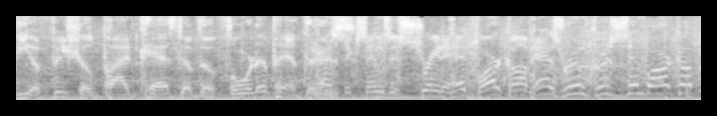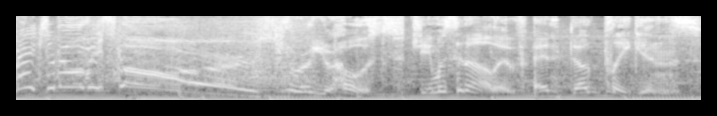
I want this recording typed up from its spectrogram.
the official podcast of the Florida Panthers. Pasek sends it straight ahead. Barkov has room, cruises in. Barkov makes a move. He scores! Here are your hosts, Jameson Olive and Doug Plagens.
